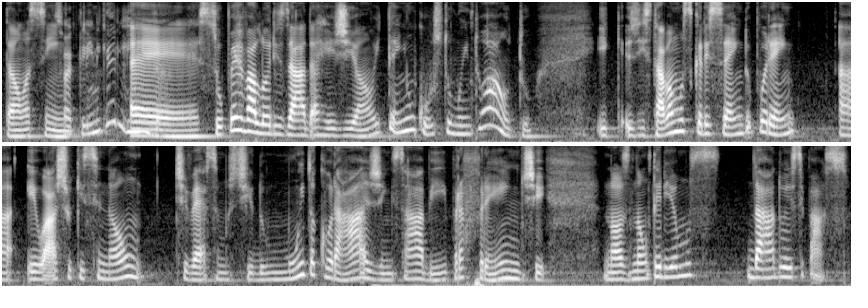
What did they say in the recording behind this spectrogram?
Então, assim, Sua clínica é linda. é super valorizada a região e tem um custo muito alto. E estávamos crescendo, porém, ah, eu acho que se não tivéssemos tido muita coragem, sabe, ir para frente, nós não teríamos dado esse passo,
